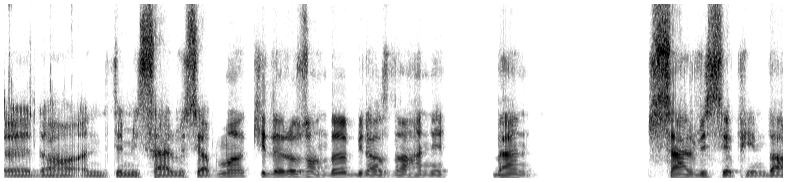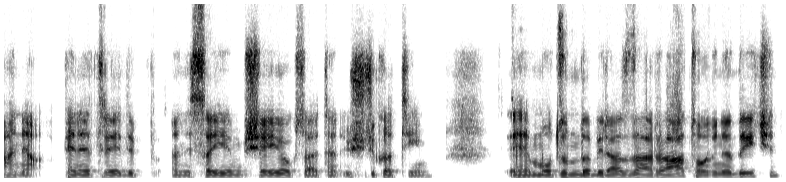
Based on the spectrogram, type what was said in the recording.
e, daha hani demin servis yapma ki DeRozan da biraz daha hani ben servis yapayım daha hani penetre edip hani sayım şey yok zaten üçlük atayım e, modunda biraz daha rahat oynadığı için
